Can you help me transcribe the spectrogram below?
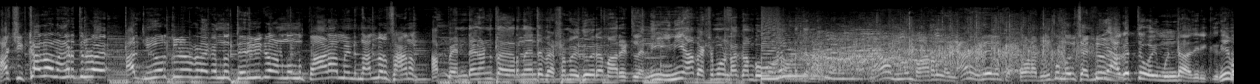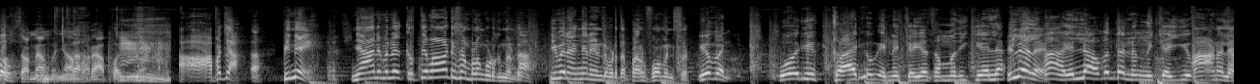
ആ ഷിക്കാഗോ നഗരത്തിലൂടെ ആ ന്യൂയോർക്കിലൂടെ ഒന്ന് തെരുവികളാണെന്നൊന്ന് പാടാൻ വേണ്ടി നല്ലൊരു സാധനം. ആ പെൻഡഗൺ തകർന്നതിന്റെ വിഷമം ഇതുവരെ മാറിയിട്ടില്ല. നീ ഇനി ആ വിഷമം ഉണ്ടാക്കാൻ പോകുന്നു അവിടെ ചെന്ന്. ഞാൻ ഒന്നും പാടില്ല. ഞാൻ എവിടെയും പോടാം നിങ്ങൾക്കൊന്നും ഒരു ശല്യം. അകത്ത് പോയി മിണ്ടാതിരിക്കും. നീ സമയം ഞാൻ പറയാം. അപ്പച്ചാ പിന്നെ ഞാൻ ഇവന് കൃത്യമായിട്ട് ശമ്പളം കൊടുക്കുന്നുണ്ട്. ഇവൻ എങ്ങനെയുണ്ട് ഇവിടുത്തെ പെർഫോമൻസ് ഇവൻ ഒരു കാര്യവും എന്നെ ചെയ്യാൻ സമ്മതിക്കുകയല്ല. ഇല്ല അല്ലേ? ആ എല്ലാം അവൻ തന്നെ അങ്ങ് ചെയ്യും. ആണല്ലേ?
